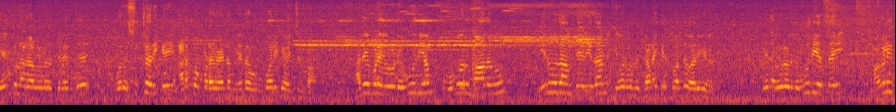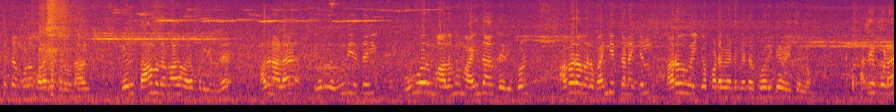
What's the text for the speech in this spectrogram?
இயக்குநர் அலுவலகத்திலிருந்து ஒரு சுற்றறிக்கை அனுப்பப்பட வேண்டும் என்ற ஒரு கோரிக்கை வச்சிருக்கோம் அதே போல் இவருடைய ஊதியம் ஒவ்வொரு மாதமும் இருபதாம் தேதி தான் இவர்களது கணக்கிற்கு வந்து வருகிறது. இது இவர்களது ஊதியத்தை மகளிர் திட்டம் மூலம் வழங்கப்படுவதால் வெகு தாமதமாக வரப்படுகிறது. அதனால் இவர்களது ஊதியத்தை ஒவ்வொரு மாதமும் ஐந்தாம் தேதிக்குள் அவரவர் வங்கிக் கணக்கில் வரவு வைக்கப்பட வேண்டும் என்ற கோரிக்கை வைத்துள்ளோம். அதே போல்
